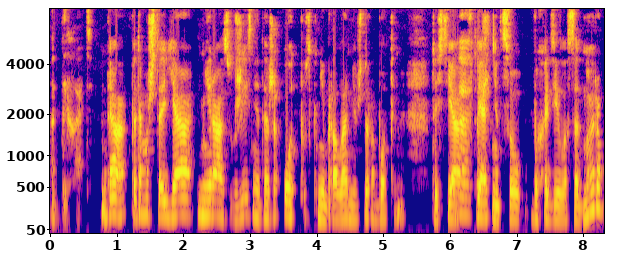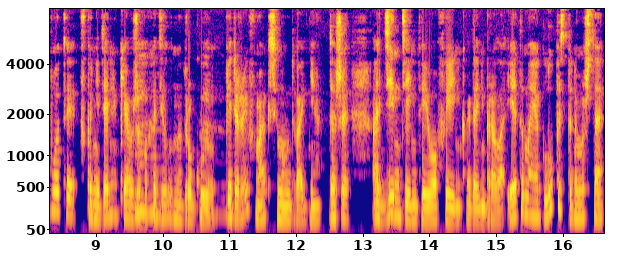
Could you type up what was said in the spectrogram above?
отдыхать. Да, потому что я ни разу в жизни даже отпуск не брала между работами. То есть я да, в пятницу точно. выходила с одной работы, в понедельник я уже угу. выходила на другую. Угу. Перерыв максимум два дня. Даже один день day off я никогда не брала. И это моя глупость, потому что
